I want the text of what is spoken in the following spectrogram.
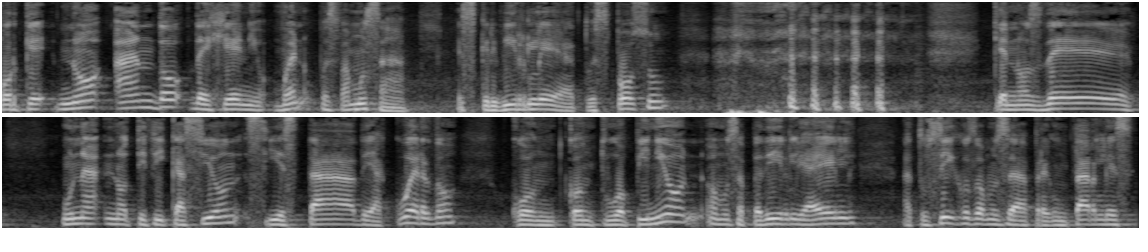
porque no ando de genio. Bueno, pues vamos a escribirle a tu esposo que nos dé una notificación si está de acuerdo con, con, tu opinión. Vamos a pedirle a él, a tus hijos, vamos a preguntarles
